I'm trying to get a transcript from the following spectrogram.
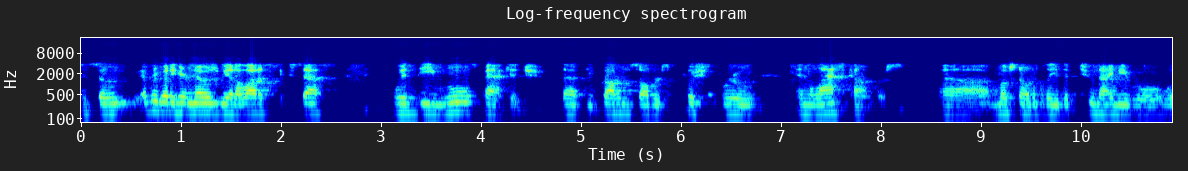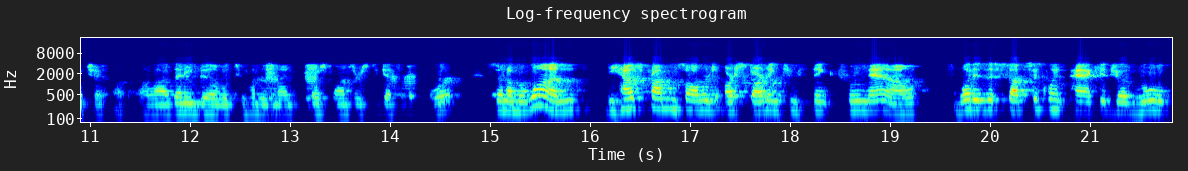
And so everybody here knows we had a lot of success with the rules package that the problem solvers pushed through in the last Congress. Uh, most notably the 290 rule, which allows any bill with 290 co-sponsors to get to the floor. So number one, the House problem solvers are starting to think through now what is a subsequent package of rule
